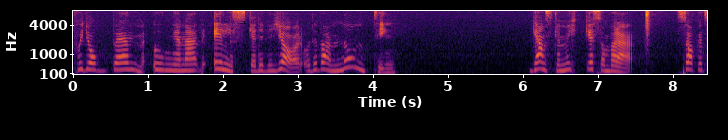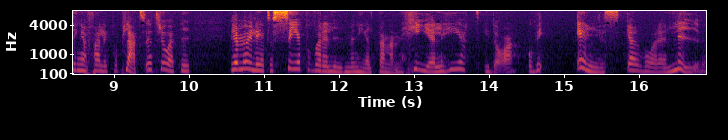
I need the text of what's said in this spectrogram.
på jobben, med ungarna. Vi älskar det vi gör. Och det är bara någonting, ganska mycket, som bara... Saker och ting har fallit på plats. Jag tror att vi, vi har möjlighet att se på våra liv med en helt annan helhet idag. Och vi älskar våra liv.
